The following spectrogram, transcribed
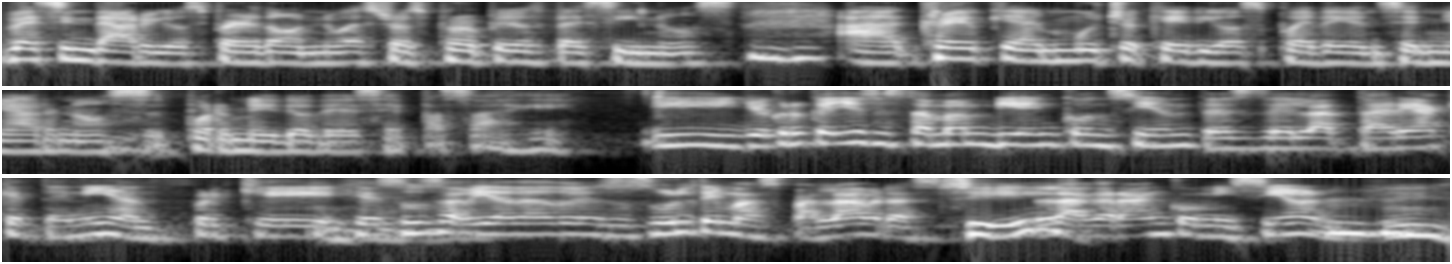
Vecindarios, perdón, nuestros propios vecinos. Ah, creo que hay mucho que Dios puede enseñarnos por medio de ese pasaje. Y yo creo que ellos estaban bien conscientes de la tarea que tenían, porque Jesús había dado en sus últimas palabras la gran comisión.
